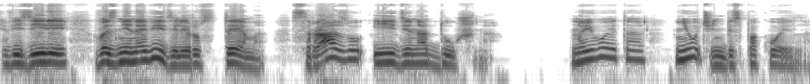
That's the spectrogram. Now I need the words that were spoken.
Визири возненавидели Рустема сразу и единодушно. Но его это не очень беспокоило.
